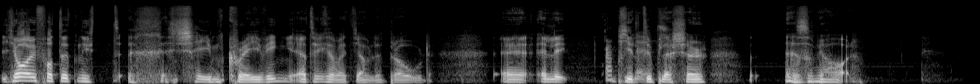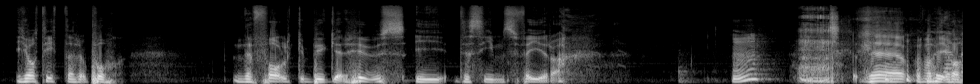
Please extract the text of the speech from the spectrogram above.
Jag har ju fått ett nytt shame craving. Jag tycker det var ett jävligt bra ord. Eh, eller Absolut. guilty pleasure eh, som jag har. Jag tittar på när folk bygger hus i The Sims 4. Mm. Det är vad jag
